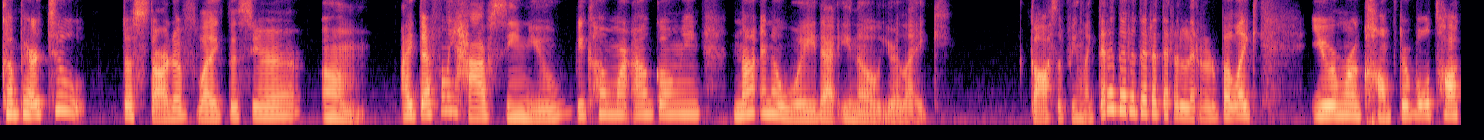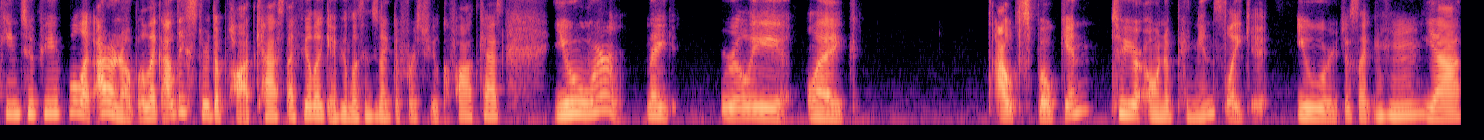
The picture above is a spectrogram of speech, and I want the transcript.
compared to the start of like this year, um, I definitely have seen you become more outgoing, not in a way that, you know, you're like gossiping like da da da da da da but like you're more comfortable talking to people. Like I don't know, but like at least through the podcast, I feel like if you listen to like the first few podcasts, you weren't like really like outspoken to your own opinions. Like you were just like, mm-hmm, yeah.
